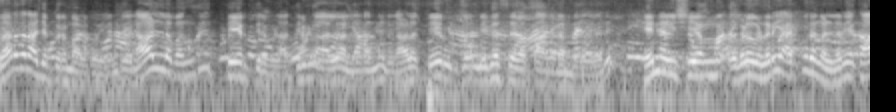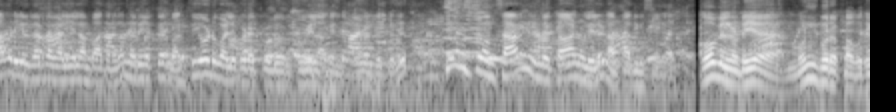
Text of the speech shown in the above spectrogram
வரதராஜ பெருமாள் கோயில். இன்றைய நாளில் வந்து தேர் திருவிழா. திருவிழா எல்லாம் நடந்து இந்த நாளில் தேர் உற்சவம் மிக சிறப்பாக இடம்பெறுகிறது. என்ன விஷயம்? இவ்வளவு நிறைய அற்புதங்கள் நிறைய காவடிகள் வர்ற வழியெல்லாம் பார்த்தோம்னா நிறைய பேர் பக்தியோடு வழிபடக்கூடிய ஒரு கோயிலாக இந்த கோயில் இருக்குது தேர் உற்சவம் சார்ந்து இந்த காணொலியில நான் பதிவு செய்கிறேன். கோவிலுடைய முன்புற பகுதி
